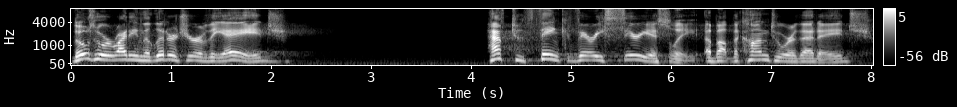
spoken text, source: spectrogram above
Those who are writing the literature of the age have to think very seriously about the contour of that age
